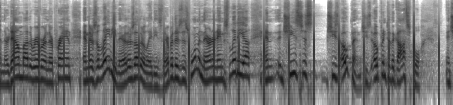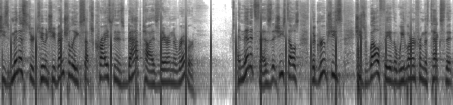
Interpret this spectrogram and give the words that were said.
And they're down by the river and they're praying. And there's a lady there. There's other ladies there. But there's this woman there, and her name's Lydia. And, and she's just she's open. She's open to the gospel. And she's ministered to, and she eventually accepts Christ and is baptized there in the river. And then it says that she tells the group she's, she's wealthy, that we learn from the text that,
